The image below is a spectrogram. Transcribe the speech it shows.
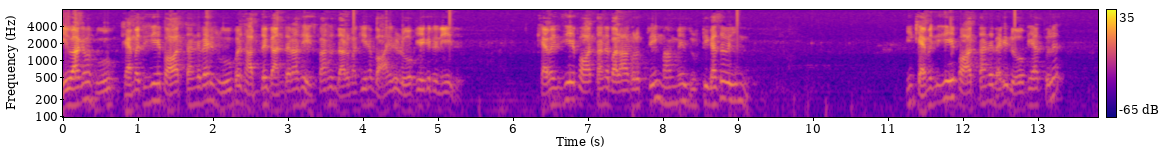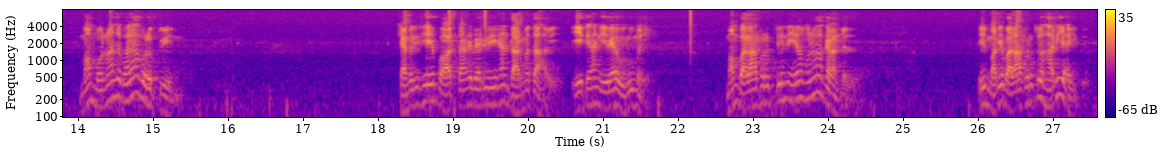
ඒ වගේම රූප කැමැතිසේ පවත්තන්න බැරි රූප, ශබ්ද, ගන්ධ, රස, ස්පර්ශ, ධර්ම කියන බාහිර ලෝකයකට නේද? කැමැතිසේ පවත්තන්න බලාපොරොත්තු වෙමින් මම මේ දෘෂ්ටිගතව ඉන්නේ. මේ කැමැතිසේ පවත්තන්න බැරි ලෝකයක් තුළ මම මොනවද බලාපොරොත්තු වෙන්නේ? කැමැතිසේ පවත්තන්න බැරි දේ නම් ධර්මතාවය. ඒක නම් ඒවැ උරුමය. මම බලාපොරොත්තු වෙන්නේ ඒව මොනව කරන්නද? මේ මගේ බලාපොරොත්තුව හරියයිද?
